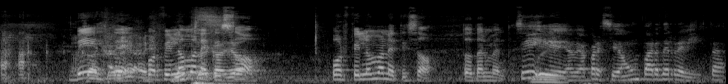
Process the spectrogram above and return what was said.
¿Viste? Por fin lo monetizó. Por fin lo monetizó, totalmente. Sí, y había aparecido en un par de revistas.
